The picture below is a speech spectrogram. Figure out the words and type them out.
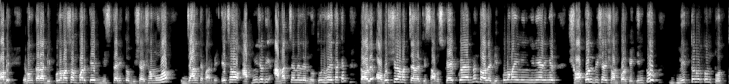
হবে এবং তারা ডিপ্লোমা সম্পর্কে বিস্তারিত বিষয়সমূহ জানতে পারবে। এছাড়াও আপনি যদি আমার চ্যানেলে নতুন হয়ে থাকেন, তাহলে অবশ্যই আমার চ্যানেলটি সাবস্ক্রাইব করে রাখবেন। তাহলে ডিপ্লোমা ইন ইঞ্জিনিয়ারিং এর সকল বিষয় সম্পর্কে কিন্তু নিত্য নতুন তথ্য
